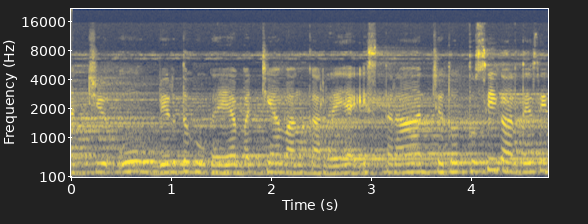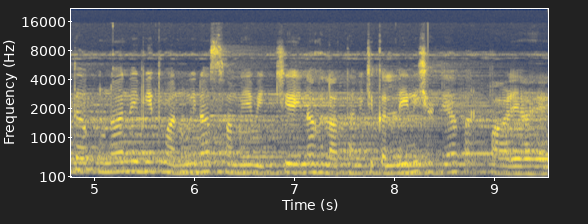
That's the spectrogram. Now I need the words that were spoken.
ਅੱਜ ਉਹ ਬਿਰਧ ਹੋ ਗਏ ਆ, ਬੱਚਿਆਂ ਵਾਂਗ ਕਰ ਰਹੇ ਆ। ਇਸ ਤਰ੍ਹਾਂ ਜਦੋਂ ਤੁਸੀਂ ਕਰਦੇ ਸੀ ਤਾਂ ਉਹਨਾਂ ਨੇ ਵੀ ਤੁਹਾਨੂੰ ਇਹਨਾਂ ਸਮੇਂ ਵਿੱਚ, ਇਹਨਾਂ ਹਾਲਾਤਾਂ ਵਿੱਚ ਇਕੱਲੇ ਨਹੀਂ ਛੱਡਿਆ, ਪਰ ਪਾਲਿਆ ਹੈ।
